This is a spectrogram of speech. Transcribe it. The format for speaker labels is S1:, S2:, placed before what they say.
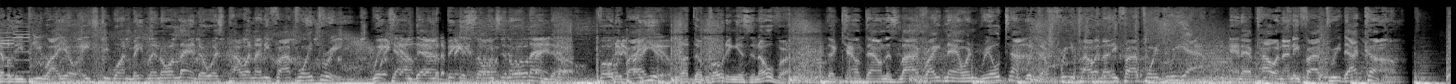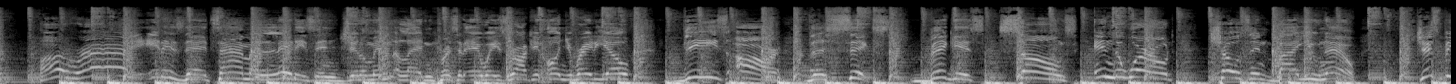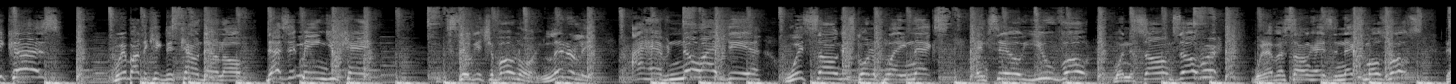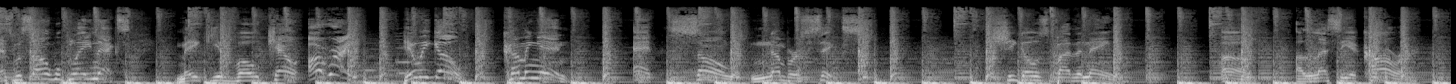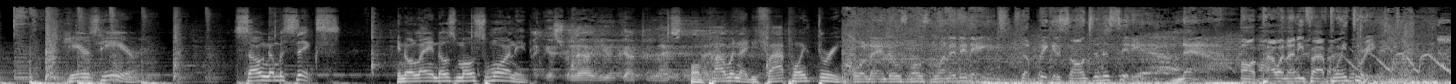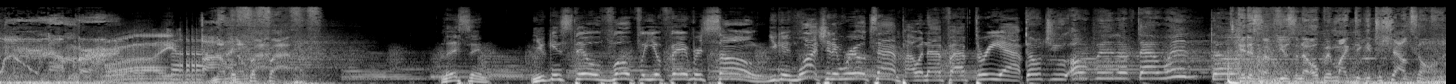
S1: WPYO HD1 Maitland, Orlando is Power 95.3. We're counting down the biggest songs in Orlando. Voted by you. But the voting isn't over. The countdown is live right now in real time with the free Power 95.3 app and at power953.com.
S2: All right, it is that time, ladies and gentlemen. Aladdin Prince of the Airways rocking on your radio. These are the six biggest songs in the world chosen by you. Now, just because we're about to kick this countdown off doesn't mean you can't still get your vote on. Literally, I have no idea which song is going to play next until you vote. When the song's over, whatever song has the next most votes, that's what song will play next. Make your vote count. All right, here we go. Coming in at song number six. She goes by the name of Alessia Cara. Here's Here. Song number six in Orlando's Most Wanted
S3: I guess for now you've got the lesson.
S2: on Power 95.3.
S1: Orlando's most wanted at 8. The biggest songs in the city. Now on Power 95.3. Number, Number 5.
S2: Listen, you can still vote for your favorite song. You can watch it in real time. Power 953 app.
S4: Don't you open up that window.
S1: Hit us up using the open mic to get your shouts on.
